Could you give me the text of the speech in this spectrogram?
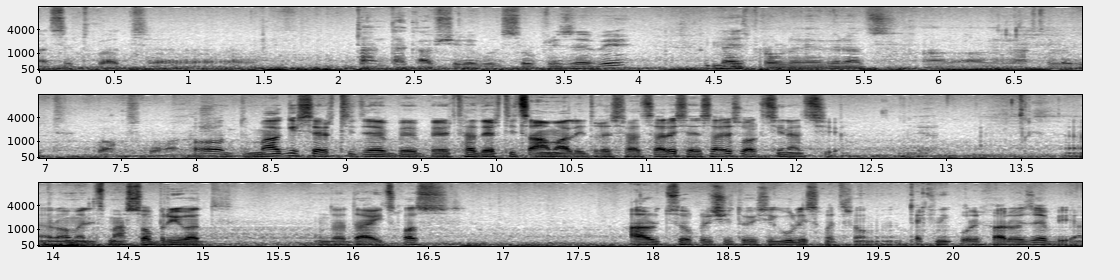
ასე ვთქვათ თან დაკავშირებული სურპრიზები და ეს პრობლემები რაც ამ მიმართულებით გვაქვს ქვეყანაში. ხო, მაგის ერთი ერთადერთი წამალი დღეს რაც არის, ეს არის ვაქცინაცია. რომელიც მასობრივად უნდა დაიწყოს. არ ვიცი სურპრიზი თუ ის იგულისხმეთ რომ ტექნიკური ხარვეზებია.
